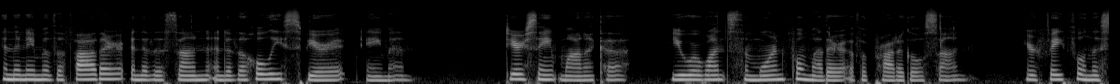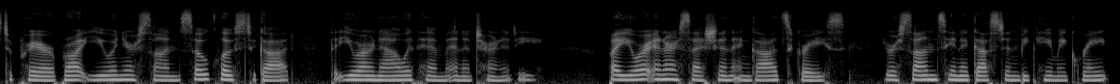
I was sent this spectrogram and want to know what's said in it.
In the name of the Father, and of the Son, and of the Holy Spirit, Amen. Dear Saint Monica, you were once the mournful mother of a prodigal son. Your faithfulness to prayer brought you and your son so close to God that you are now with him in eternity. By your intercession and God's grace, your son, St. Augustine, became a great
